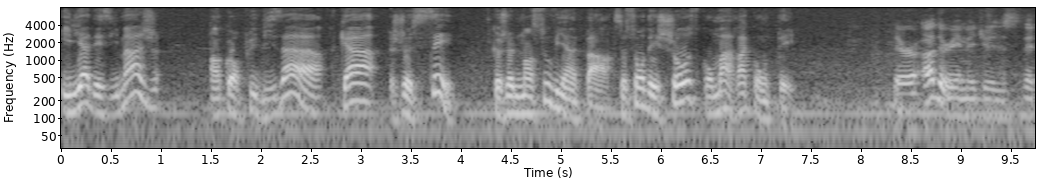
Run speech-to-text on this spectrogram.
il y a des images encore plus bizarres, car je sais que je ne m'en souviens pas. Ce sont des choses qu'on m'a racontées. There are other images that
